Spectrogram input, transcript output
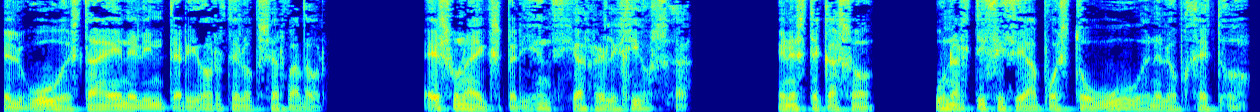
el Wu está en el interior del observador. Es una experiencia religiosa. En este caso, un artífice ha puesto Wu en el objeto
